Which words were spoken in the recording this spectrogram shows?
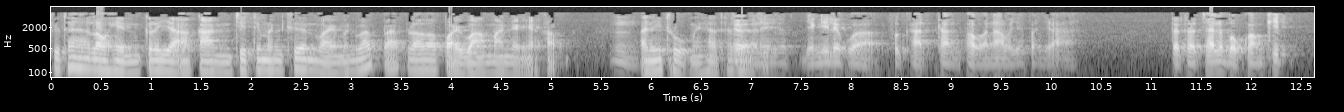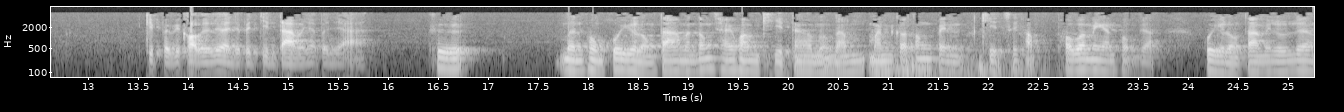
คือถ้าเราเห็นกริยาอาการจิตที่มันเคลื่อนไหว มันวับแป๊บแล้วเราปล่อยวางมันอย่างเงี้ยครับอืมอันนี้ถูกไหมครับถ้าเอออันนี้อย่างนี้เรียกว่าฝึกหัดขั้นภาวนาวิปัญญา แต่ถ้าใช้ระบบความคิด คิดไปวิเคราะห์ไปเรื่อยจะเป็นจินตามยปัญญา คือเหมือนผมคุยกับหลวงตา มันต้องใช้ความคิดนะครับหลวงตา มันก็ต้องเป็นคิดสิครับ เพราะว่าไม่งั้นผมจะคุยกับหลวงตาไม่รู้เรื่อง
